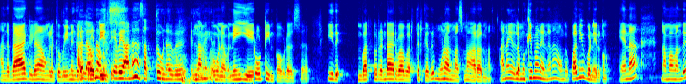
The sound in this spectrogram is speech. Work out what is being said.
அந்த பேக்கில் அவங்களுக்கு வேணுங்கிற ப்ரோட்டீன்ஸ் தேவையான சத்து உணவு எல்லாமே உணவு, நெய் ப்ரோட்டீன் பவுடர்ஸு இது வர் ஒரு ரெண்டாயிரம் ஒர்த் இருக்கிறது மூணாவது மாதமா ஆறாவது மாதம் ஆனால் இதில் முக்கியமான என்னென்னா அவங்க பதிவு பண்ணியிருக்கணும் ஏன்னா நம்ம வந்து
